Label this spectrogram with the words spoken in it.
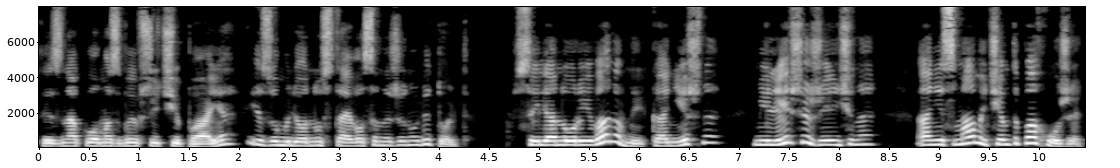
«Ты знакома с бывшей Чапая?» — изумленно уставился на жену Витольд. «С Элеонорой Ивановной? Конечно. Милейшая женщина. Они с мамой чем-то похожи.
